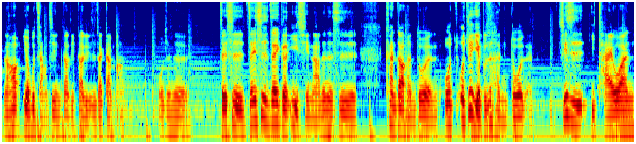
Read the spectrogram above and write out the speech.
然后又不长进，到底到底是在干嘛？我真的这次这次这个疫情啊，真的是看到很多人，我我觉得也不是很多人。其实以台湾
